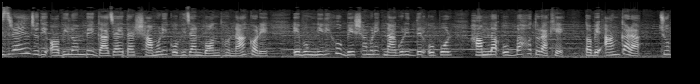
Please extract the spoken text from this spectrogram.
ইসরায়েল যদি অবিলম্বে গাজায় তার সামরিক অভিযান বন্ধ না করে এবং নিরীহ বেসামরিক নাগরিকদের ওপর হামলা অব্যাহত রাখে, তবে আঙ্কারা চুপ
